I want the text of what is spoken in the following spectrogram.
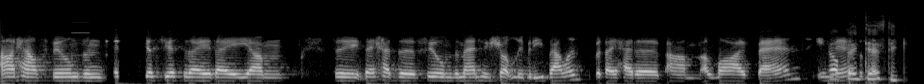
art house films. And just yesterday, they um, they, they had the film The Man Who Shot Liberty Valance, but they had a um, a live band in oh, there. Oh, fantastic!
